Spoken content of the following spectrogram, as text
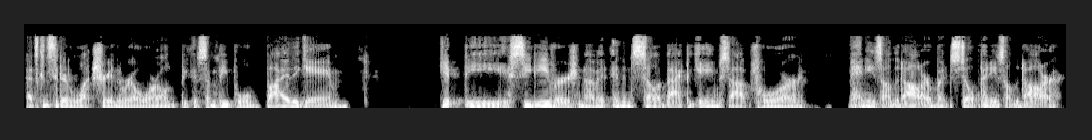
That's considered luxury in the real world because some people will buy the game, get the CD version of it, and then sell it back to GameStop for pennies on the dollar, but still pennies on the dollar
